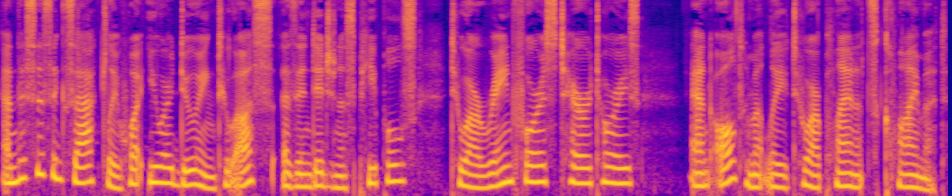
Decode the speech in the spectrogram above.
And this is exactly what you are doing to us as indigenous peoples to our rainforest territories, and ultimately to our planet's climate.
